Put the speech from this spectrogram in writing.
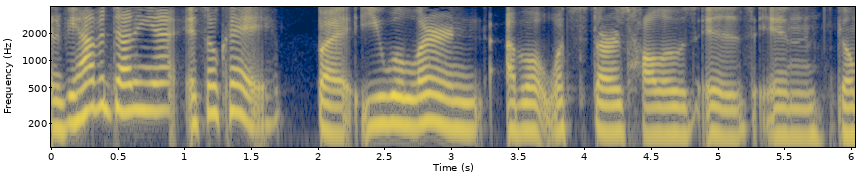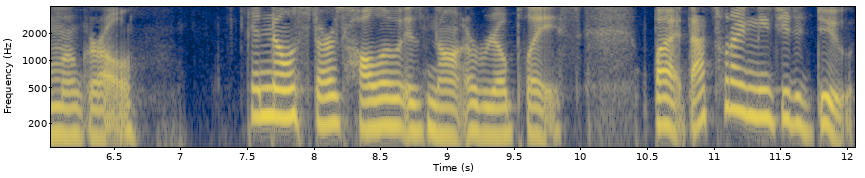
And if you haven't done it yet, it's okay. But you will learn about what Stars Hollows is in Gilmore Girl. And no, Stars Hollow is not a real place. But that's what I need you to do.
